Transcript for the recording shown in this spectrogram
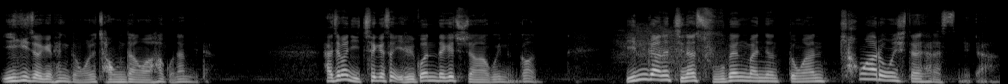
이기적인 행동을 정당화하곤 합니다. 하지만 이 책에서 일관되게 주장하고 있는 건 인간은 지난 수백만 년 동안 평화로운 시대를 살았습니다.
